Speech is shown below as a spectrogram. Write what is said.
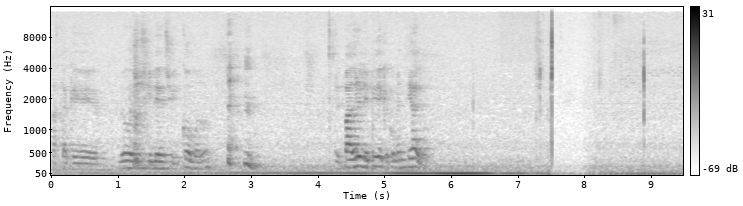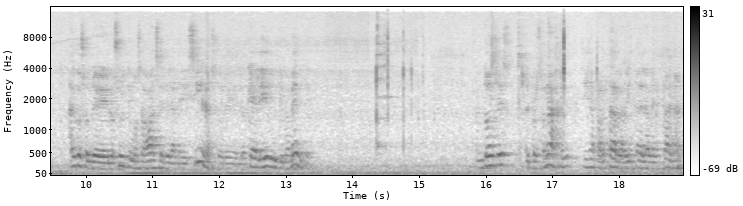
Hasta que, luego de un silencio incómodo, el padre le pide que comente algo. algo sobre los últimos avances de la medicina, sobre lo que ha leído últimamente. Entonces, el personaje, sin apartar la vista de la ventana,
